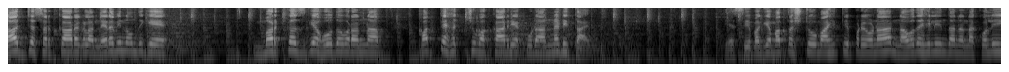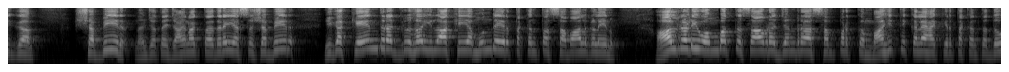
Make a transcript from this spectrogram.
ರಾಜ್ಯ ಸರ್ಕಾರಗಳ ನೆರವಿನೊಂದಿಗೆ ಮರ್ಕಸ್ಗೆ ಹೋದವರನ್ನು ಪತ್ತೆ ಹಚ್ಚುವ ಕಾರ್ಯ ಕೂಡ ನಡೀತಾ ಇದೆ. ಎಸ್ ಈ ಬಗ್ಗೆ ಮತ್ತಷ್ಟು ಮಾಹಿತಿ ಪಡೆಯೋಣ. ನವದೆಹಲಿಯಿಂದ ನನ್ನ ಕೊಲೀಗ್ ಶಬೀರ್ ನನ್ನ ಜೊತೆ ಜಾಯ್ನ್ ಆಗ್ತಾ ಇದ್ದಾರೆ. ಎಸ್ ಶಬೀರ್, ಈಗ ಕೇಂದ್ರ ಗೃಹ ಇಲಾಖೆಯ ಮುಂದೆ ಇರತಕ್ಕಂಥ ಸವಾಲುಗಳೇನು? ಆಲ್ರೆಡಿ ಒಂಬತ್ತು ಸಾವಿರ ಜನರ ಸಂಪರ್ಕ ಮಾಹಿತಿ ಕಲೆ ಹಾಕಿರ್ತಕ್ಕಂಥದ್ದು.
